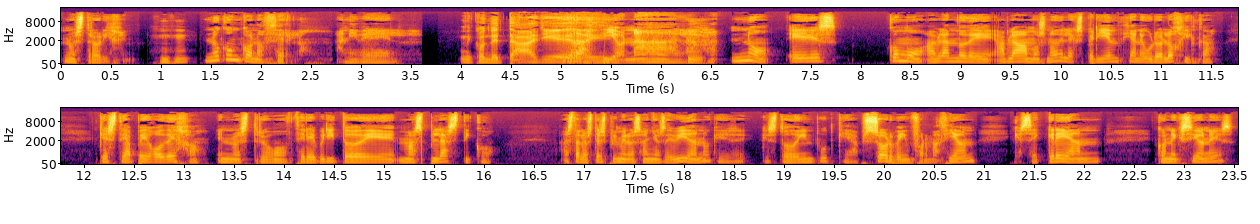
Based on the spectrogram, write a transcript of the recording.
nuestro origen. No con conocerlo a nivel Con detalle. racional. Mm. No, es como hablando de hablábamos, ¿no? de la experiencia neurológica que este apego deja en nuestro cerebrito de más plástico hasta los tres primeros años de vida, ¿no? que, que es todo input que absorbe información, que se crean conexiones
